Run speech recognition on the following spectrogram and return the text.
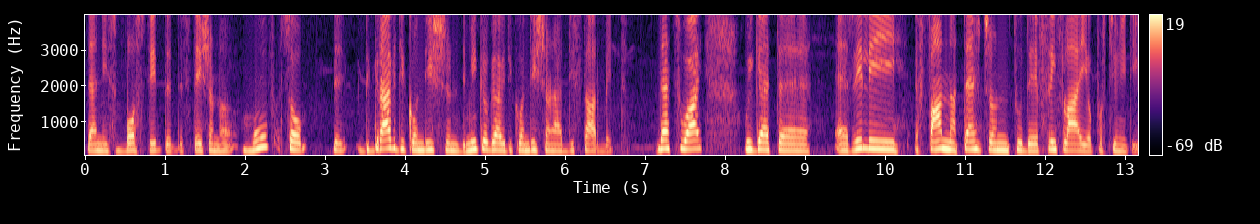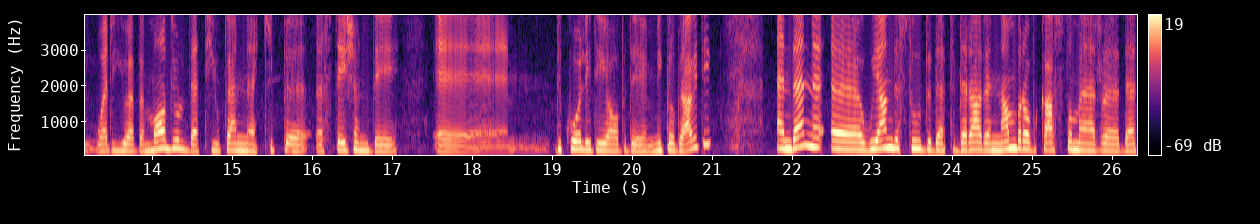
then it's boosted, the station uh, move. So the, the gravity condition, the microgravity condition are disturbed. That's why we get uh, a really fun attention to the free fly opportunity where you have a module that you can uh, keep uh, station the uh, the quality of the microgravity and then uh, we understood that there are a number of customers uh, that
